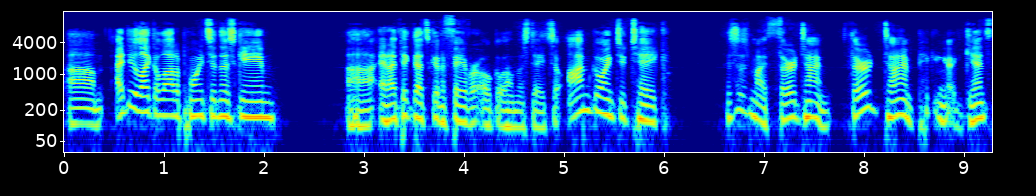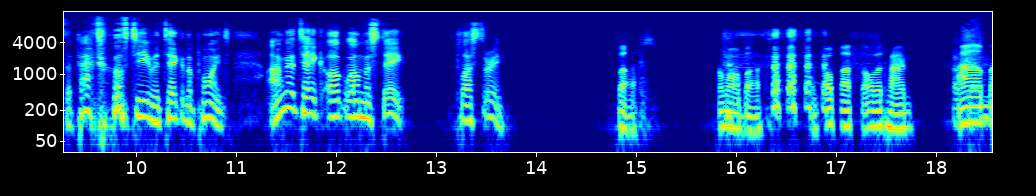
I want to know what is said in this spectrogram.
Um, I do like a lot of points in this game. Uh, and I think that's going to favor Oklahoma State. So I'm going to take, this is my third time, third time picking against the Pac 12 team and taking the points. I'm going to take Oklahoma State plus three. Buffs. I'm all buffs. I'm all buffs all the time. Okay. Um,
